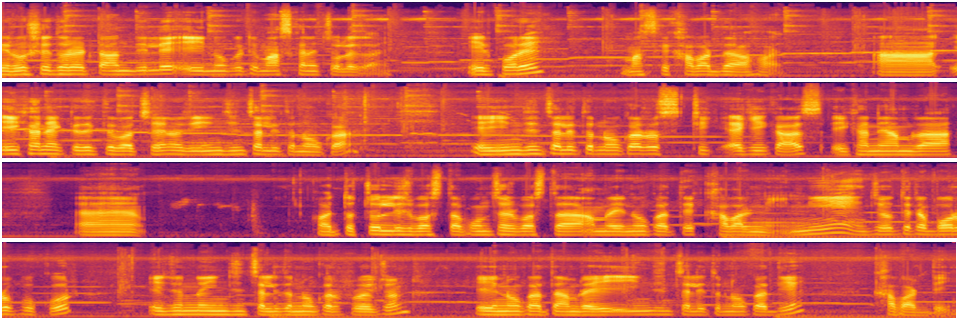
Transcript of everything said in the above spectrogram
এই রশি ধরে টান দিলে এই নৌকাটি মাঝখানে চলে যায়। এরপরে মাছকে খাবার দেওয়া হয়। আর এইখানে একটা দেখতে পাচ্ছেন, ওই যে ইঞ্জিন চালিত নৌকা। এই ইঞ্জিন চালিত নৌকারও ঠিক একই কাজ। এখানে আমরা হয়তো চল্লিশ বস্তা, পঞ্চাশ বস্তা আমরা এই নৌকাতে খাবার নিই। নিয়ে যেহেতু এটা বড় পুকুর এই জন্য ইঞ্জিন চালিত নৌকার প্রয়োজন। এই নৌকাতে আমরা এই ইঞ্জিন চালিত নৌকা দিয়ে খাবার দিই।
